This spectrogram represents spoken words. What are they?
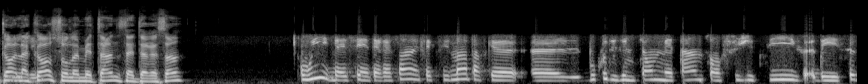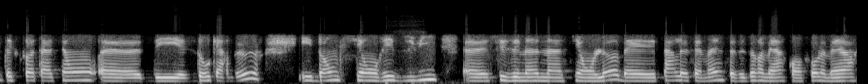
pas. L'accord sur le méthane, c'est intéressant. Oui, ben c'est intéressant effectivement parce que euh, beaucoup des émissions de méthane sont fugitives des sites d'exploitation euh, des hydrocarbures et donc si on réduit euh, ces émanations là, ben par le fait même, ça veut dire un meilleur contrôle, un meilleur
